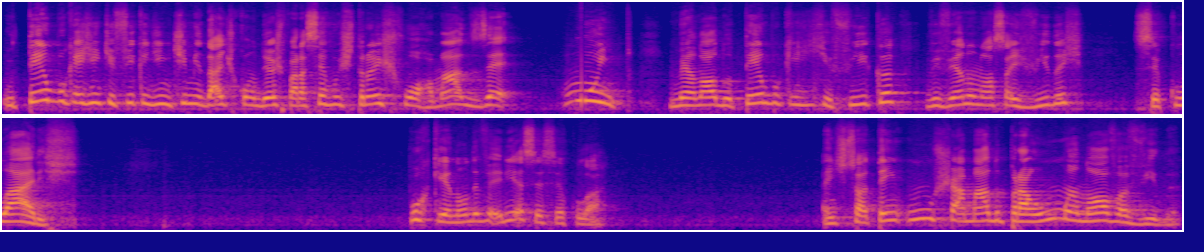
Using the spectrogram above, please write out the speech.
O tempo que a gente fica de intimidade com Deus para sermos transformados é muito menor do tempo que a gente fica vivendo nossas vidas seculares. Porque não deveria ser secular. A gente só tem um chamado para uma nova vida.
